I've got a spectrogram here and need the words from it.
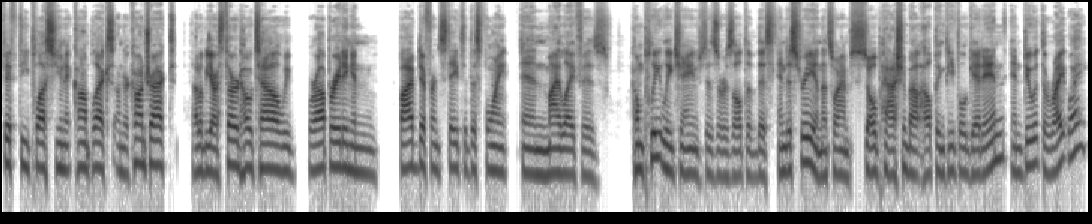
50 plus unit complex under contract. That'll be our third hotel. We, we're operating in five different states at this point, and my life is completely changed as a result of this industry. And that's why I'm so passionate about helping people get in and do it the right way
